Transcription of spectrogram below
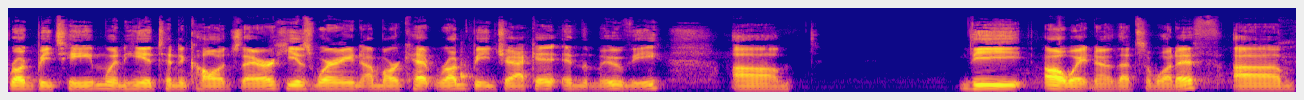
rugby team when he attended college there. He is wearing a Marquette rugby jacket in the movie. Um, the oh wait no that's a what if. Um,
